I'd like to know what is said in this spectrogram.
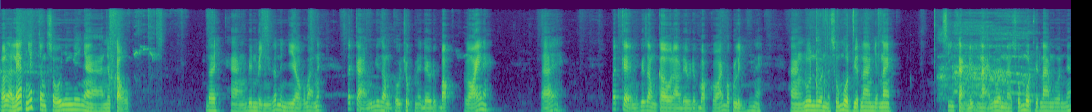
nó là lét nhất trong số những cái nhà nhập khẩu. Đây hàng bên mình rất là nhiều các bạn nhé tất cả những cái dòng cầu trục này đều được bọc gói này. Đấy. Bất kể một cái dòng cầu nào đều được bọc gói, bọc lỉnh như này. Hàng luôn luôn là số 1 Việt Nam hiện nay. Xin khẳng định lại luôn là số 1 Việt Nam luôn nhé.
